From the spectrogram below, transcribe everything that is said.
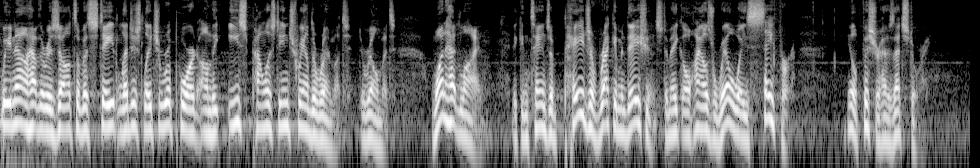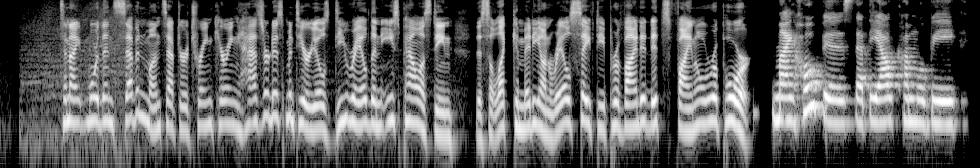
We now have the results of a state legislature report on the East Palestine trail derailment. derailment. One headline it contains a page of recommendations to make Ohio's railways safer. Neil Fischer has that story. Tonight, more than seven months after a train carrying hazardous materials derailed in East Palestine, the Select Committee on Rail Safety provided its final report. My hope is that the outcome will be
